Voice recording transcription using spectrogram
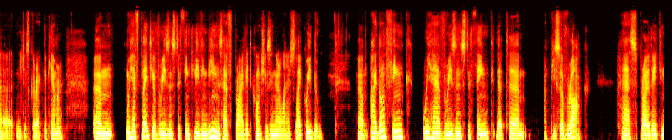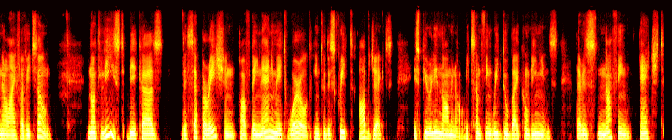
Uh, let me just correct the camera. Um, we have plenty of reasons to think living beings have private conscious inner lives like we do. Um, I don't think we have reasons to think that um, a piece of rock has private inner life of its own. not least because the separation of the inanimate world into discrete objects is purely nominal. It's something we do by convenience. There is nothing etched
